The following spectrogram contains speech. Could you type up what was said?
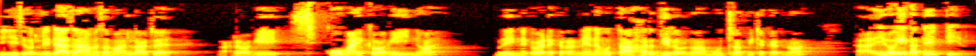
ඉතින් ඒකකොට ලෙඩා සාම සමහරලාට අර වගේ කෝමා එක වගේ ඉන්නවා. බ්‍රේන් එක වැඩ කරන්නේ. නමුත් ආහාර දිරවනවා, මූත්‍රා පිට කරනවා. ඒ වගේ කටයුතු තියෙනවා.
